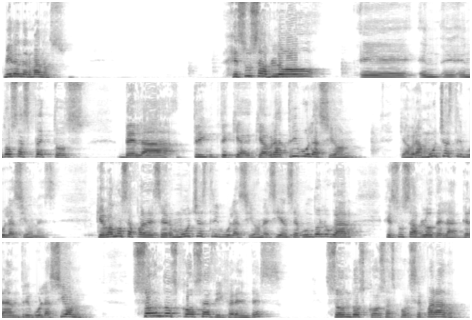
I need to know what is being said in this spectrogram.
Miren, hermanos, Jesús habló eh, en, dos aspectos de la que, que habrá tribulación, que habrá muchas tribulaciones, que vamos a padecer muchas tribulaciones y en segundo lugar, Jesús habló de la gran tribulación. Son dos cosas diferentes, son dos cosas por separado,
